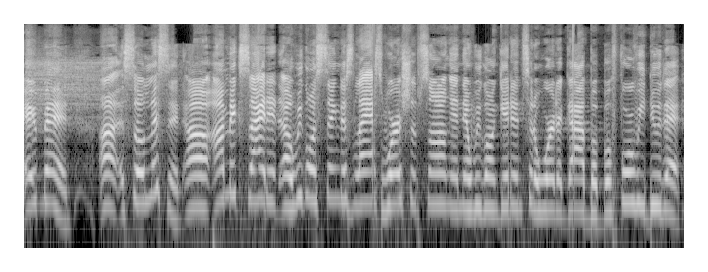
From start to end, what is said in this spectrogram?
Amen. Uh, so listen, uh, I'm excited. Uh, we're going to sing this last worship song and then we're going to get into the Word of God. But before we do that,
